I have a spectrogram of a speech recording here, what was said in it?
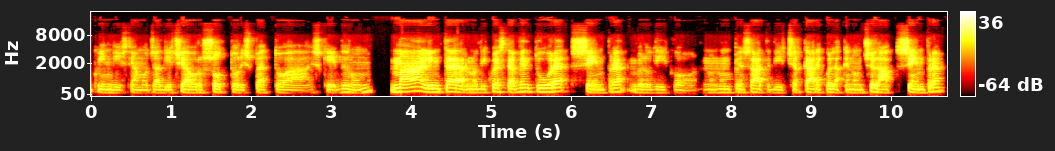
quindi stiamo già 10 euro sotto rispetto a Escape Room, ma all'interno di queste avventure sempre, ve lo dico, non, non pensate di cercare quella che non ce l'ha, sempre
